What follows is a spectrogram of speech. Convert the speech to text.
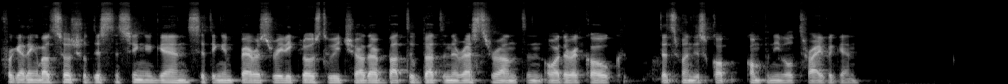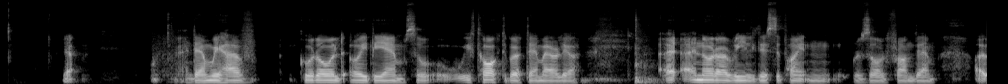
forgetting about social distancing again, sitting in Paris really close to each other, butt to butt in a restaurant and order a Coke. That's when this co- company will thrive again. Yeah. And then we have good old IBM. So we've talked about them earlier. another really disappointing result from them. I,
